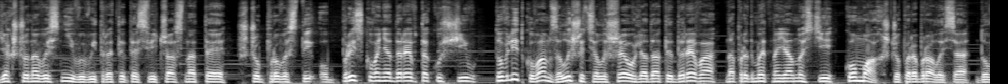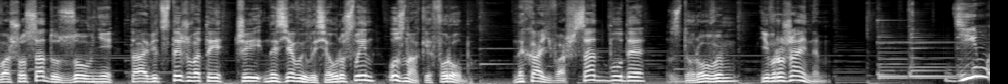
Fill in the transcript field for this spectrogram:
Якщо навесні ви витратите свій час на те, щоб провести обприскування дерев та кущів, то влітку вам залишиться лише оглядати дерева на предмет наявності комах, що перебралися до вашого саду ззовні, та відстежувати, чи не з'явилися у рослин ознаки хвороб. Нехай ваш сад буде здоровим і врожайним. Дім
